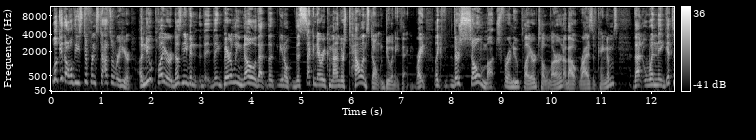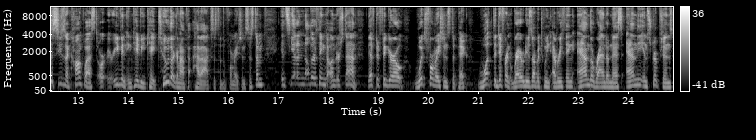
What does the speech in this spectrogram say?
look at all these different stats over here. A new player doesn't even they, they, barely know that the you know the secondary commanders talents don't do anything right? Like there's so much for a new player to learn about rise of kingdoms that when they get to season of conquest or, or even in kvk2 they're gonna have, have access to the formation system it's yet another thing to understand. They have to figure out which formations to pick what the different rarities are between everything and the randomness and the inscriptions.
